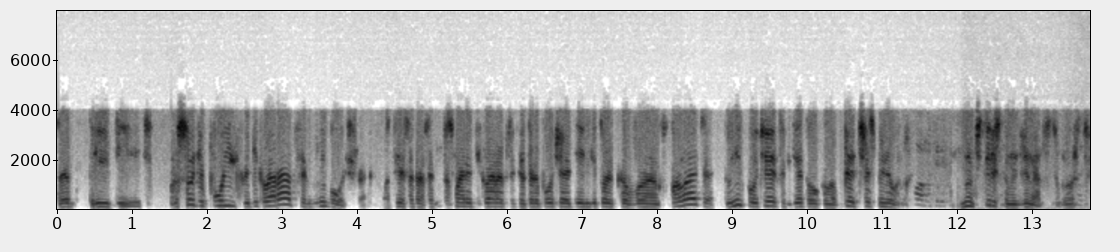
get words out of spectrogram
коэффициент 3,9. Судя по их декларациям, не больше. Вот если так, посмотреть декларации, которые получают деньги только в, в палате, то у них получается где-то около 5-6 миллионов. Ну, 400 на 12 умножить.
